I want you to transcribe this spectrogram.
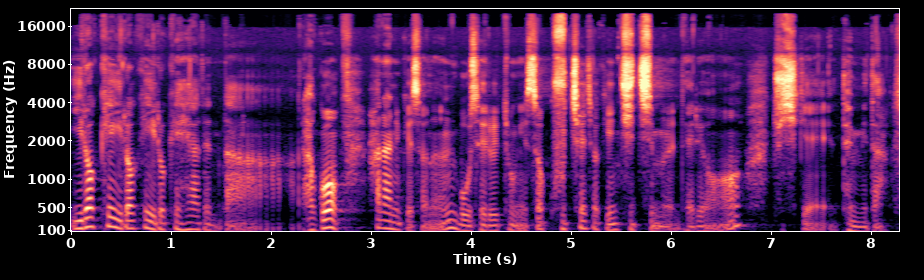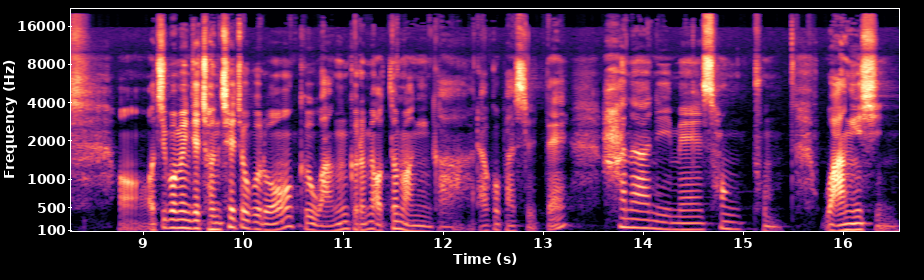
이렇게 이렇게 이렇게 해야 된다 라고 하나님께서는 모세를 통해서 구체적인 지침을 내려 주시게 됩니다. 어, 어찌 보면 이제 전체적으로 그 왕은 그러면 어떤 왕인가라고 봤을 때 하나님의 성품, 왕이신,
